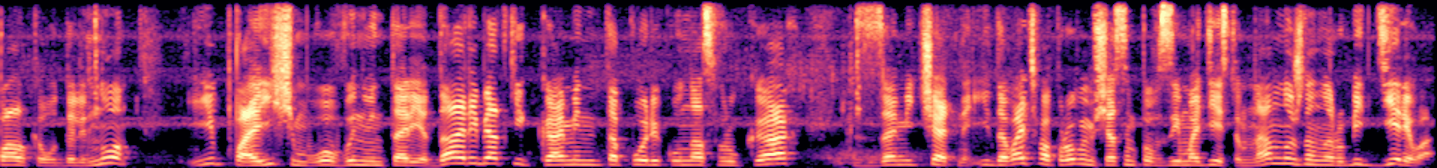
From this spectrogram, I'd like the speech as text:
палка удалено. И поищем его в инвентаре. Да, ребятки, каменный топорик у нас в руках. Замечательно. И давайте попробуем сейчас им повзаимодействуем. Нам нужно нарубить дерево.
